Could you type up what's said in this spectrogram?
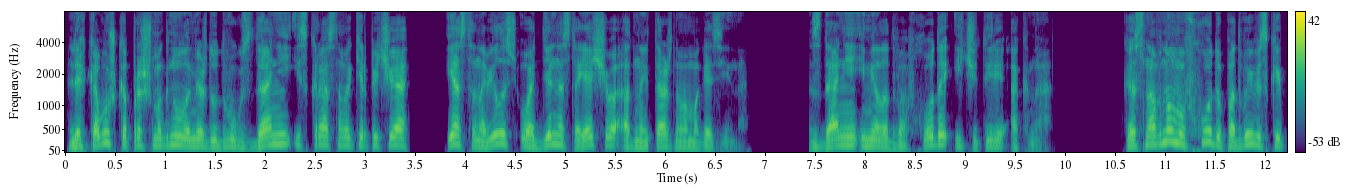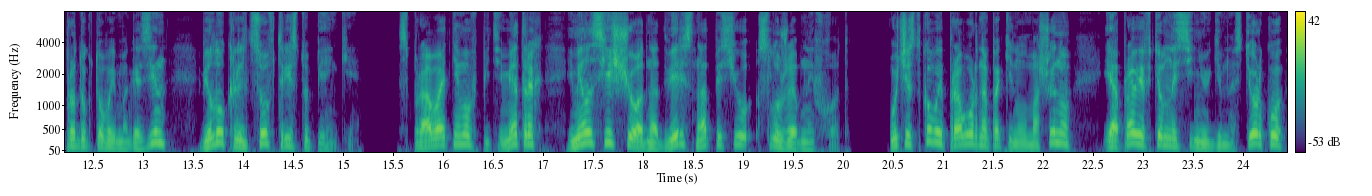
легковушка прошмыгнула между двух зданий из красного кирпича и остановилась у отдельно стоящего одноэтажного магазина. Здание имело два входа и четыре окна. К основному входу под вывеской «Продуктовый магазин» вело крыльцо в три ступеньки. Справа от него, в пяти метрах, имелась еще одна дверь с надписью «Служебный вход». Участковый проворно покинул машину и, оправив темно-синюю гимнастерку,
